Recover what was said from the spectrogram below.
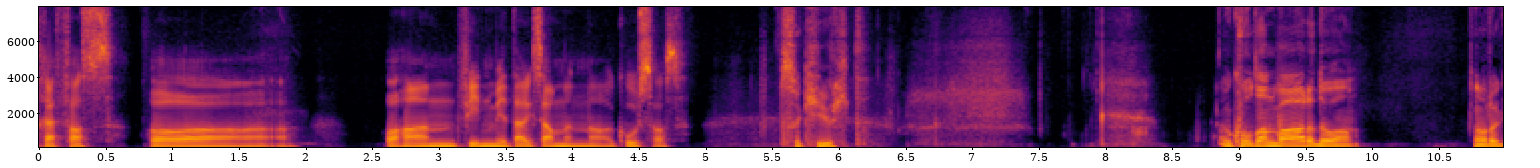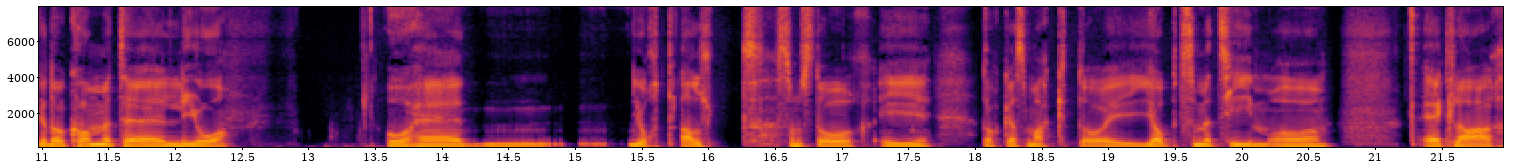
treffes og, og ha en fin middag sammen og kose oss. Så kult. Og Hvordan var det da, når dere da kommer til Lyon? Og har gjort alt som står i deres makt, og jobbet som et team. Og er klar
